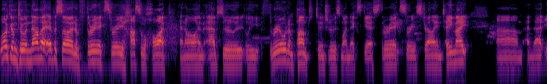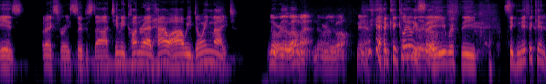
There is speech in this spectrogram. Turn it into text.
Welcome to another episode of 3x3 Hustle Hype, and I'm absolutely thrilled and pumped to introduce my next guest, 3x3 Australian teammate, um, and that is 3x3 superstar Timmy Coenraad. How are we doing, mate? Doing really well, mate. Doing really well. Yeah, Yeah, I could clearly Really see with the significant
